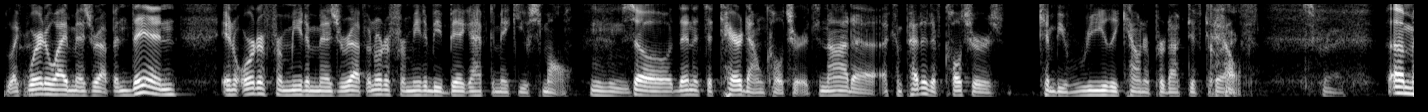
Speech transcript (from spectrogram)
Like, where do I measure up? And then, in order for me to measure up, in order for me to be big, I have to make you small. So then it's a tear down culture. It's not a, a competitive culture can be really counterproductive to health That's correct. Um,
